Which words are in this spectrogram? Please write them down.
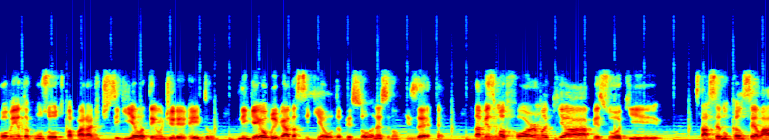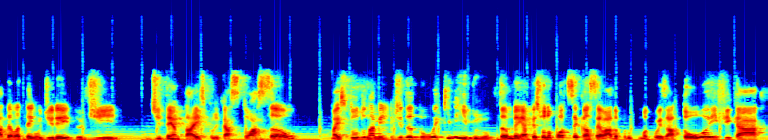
comenta com os outros para parar de te seguir, ela tem o direito. Ninguém é obrigado a seguir a outra pessoa, né? Se não quiser. Da mesma forma que a pessoa que está sendo cancelada, ela tem o direito de, de tentar explicar a situação, mas tudo na medida do equilíbrio. Também a pessoa não pode ser cancelada por uma coisa à toa e ficar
